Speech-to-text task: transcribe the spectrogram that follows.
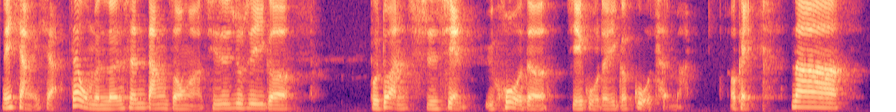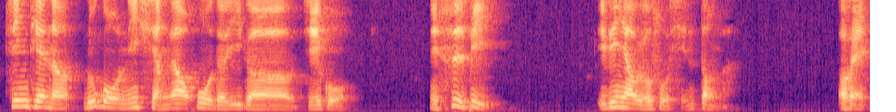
你想一下，在我们人生当中啊，其实就是一个不断实现与获得结果的一个过程嘛。OK，那今天呢，如果你想要获得一个结果，你势必一定要有所行动嘛。OK，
